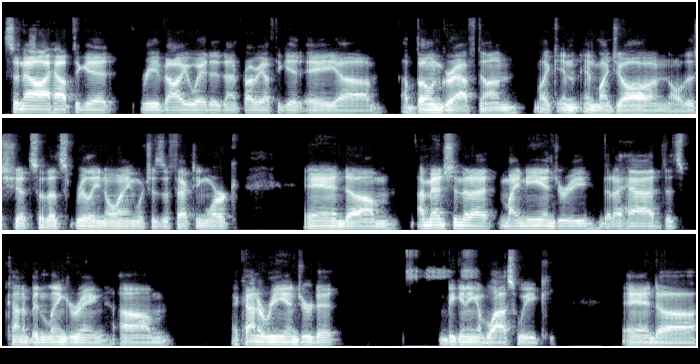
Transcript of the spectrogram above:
so now I have to get reevaluated and I probably have to get a uh, a bone graft done like in in my jaw and all this shit. So that's really annoying, which is affecting work. And um, I mentioned that I, my knee injury that I had that's kind of been lingering. Um, I kind of re-injured it beginning of last week, and uh,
